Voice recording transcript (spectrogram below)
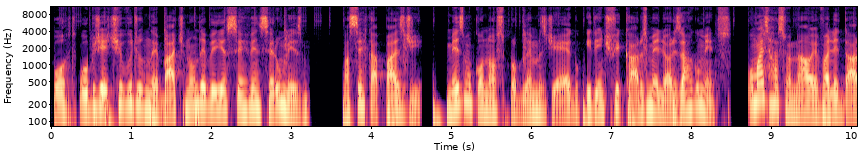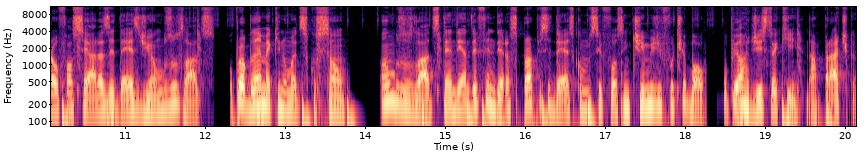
Porto, o objetivo de um debate não deveria ser vencer o mesmo, mas ser capaz de, mesmo com nossos problemas de ego, identificar os melhores argumentos. O mais racional é validar ou falsear as ideias de ambos os lados. O problema é que numa discussão, ambos os lados tendem a defender as próprias ideias como se fossem times de futebol. O pior disto é que, na prática,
